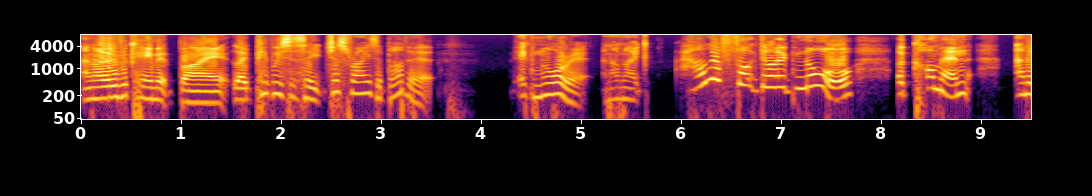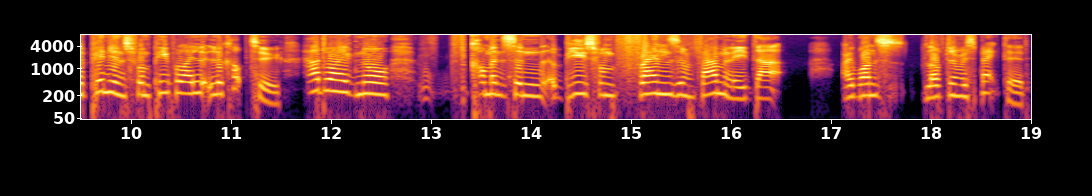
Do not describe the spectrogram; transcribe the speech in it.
And i overcame it by like people used to say just rise above it. Ignore it. And i'm like how the fuck do i ignore a comment and opinions from people I look up to? How do I ignore comments and abuse from friends and family that I once loved and respected?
